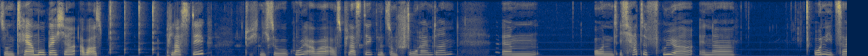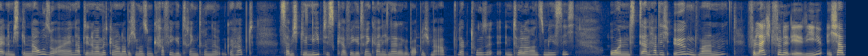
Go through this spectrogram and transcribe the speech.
so ein Thermobecher, aber aus Plastik. Natürlich nicht so cool, aber aus Plastik mit so einem Strohhalm dran. Ähm, und ich hatte früher in der Uni-Zeit nämlich genauso einen, hab den immer mitgenommen, habe ich immer so ein Kaffeegetränk drin gehabt. Das habe ich geliebt. Das Kaffeegetränk kann ich leider überhaupt nicht mehr ab, Laktoseintoleranzmäßig. Und dann hatte ich irgendwann, vielleicht findet ihr die, ich habe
